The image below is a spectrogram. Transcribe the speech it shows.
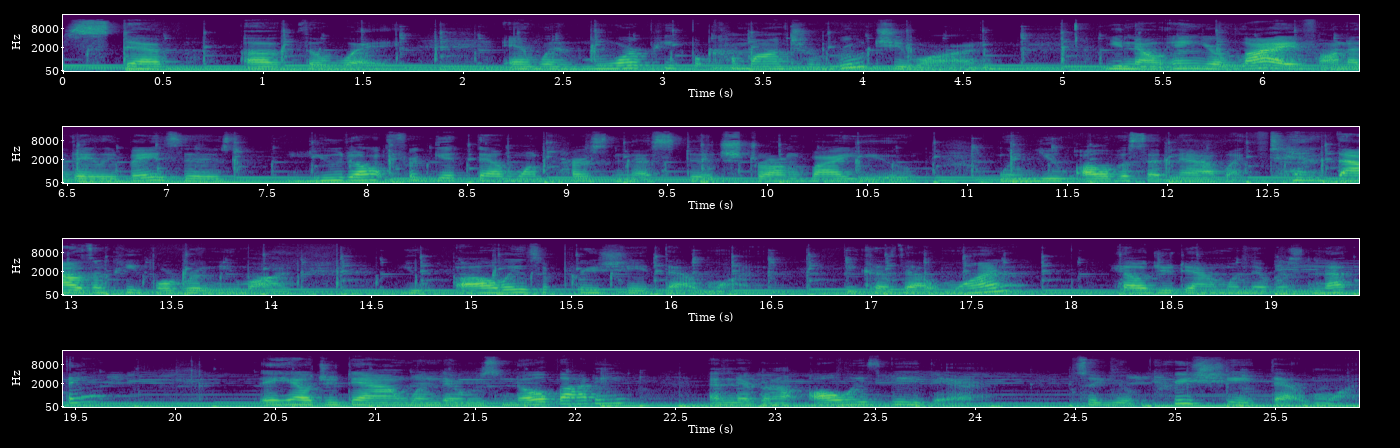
step of the way. And when more people come on to root you on, you know, in your life on a daily basis, you don't forget that one person that stood strong by you when you all of a sudden have like 10,000 people rooting you on. You always appreciate that one because that one held you down when there was nothing. They held you down when there was nobody, and they're going to always be there. So you appreciate that one.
